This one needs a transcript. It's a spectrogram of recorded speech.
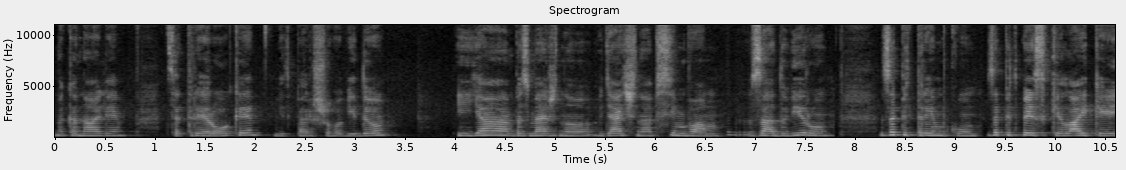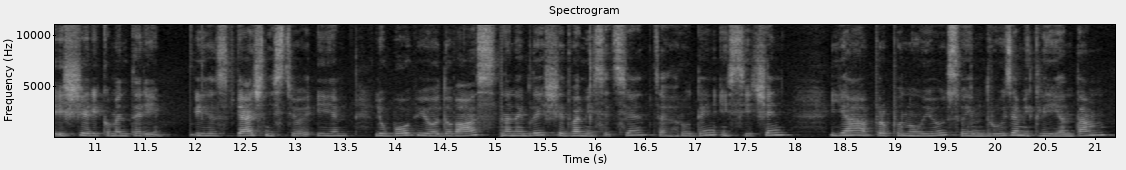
на каналі. Це три роки від першого відео. І я безмежно вдячна всім вам за довіру, за підтримку, за підписки, лайки і щирі коментарі. І з вдячністю і любов'ю до вас на найближчі два місяці це грудень і січень. Я пропоную своїм друзям і клієнтам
